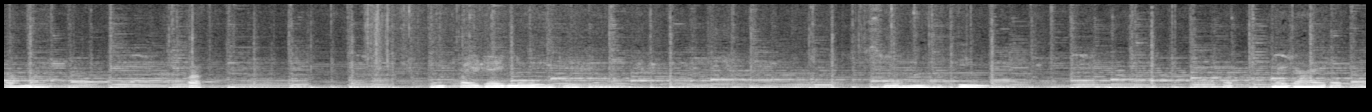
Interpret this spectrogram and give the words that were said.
สามารถ ลงไปได้เลยโดยส่วนหนึ่งที่ปักไม่ได้เราก็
